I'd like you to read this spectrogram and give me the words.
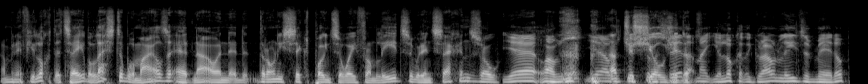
I mean, if you look at the table, Leicester were miles ahead now, and they're only six points away from Leeds, who are in second. So, Yeah, well, I was, yeah, That just gonna shows you that, that- mate. You look at the ground Leeds have made up.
